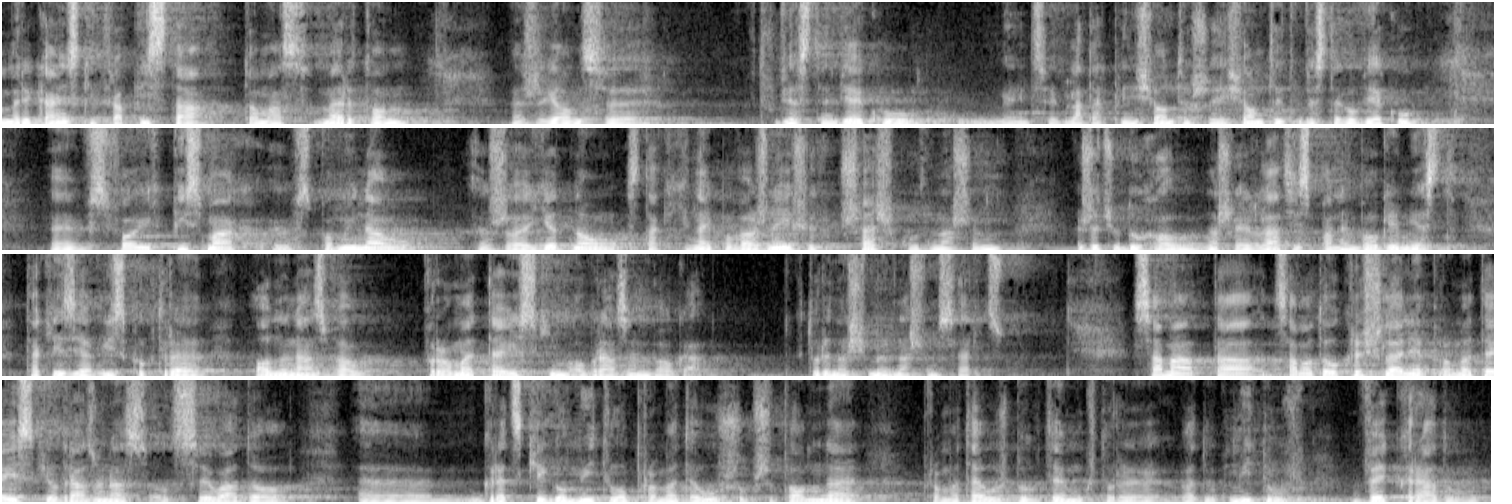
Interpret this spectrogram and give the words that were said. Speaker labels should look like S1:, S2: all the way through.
S1: amerykański trapista Thomas Merton, żyjący w XX wieku, mniej więcej w latach 50., 60. XX wieku, w swoich pismach wspominał, że jedną z takich najpoważniejszych przeszkód w naszym życiu duchowym, w naszej relacji z Panem Bogiem jest takie zjawisko, które on nazwał prometejskim obrazem Boga, który nosimy w naszym sercu. Sama ta, samo to określenie prometejski od razu nas odsyła do e, greckiego mitu o Prometeuszu. Przypomnę, Prometeusz był tym, który według mitów wykradł e,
